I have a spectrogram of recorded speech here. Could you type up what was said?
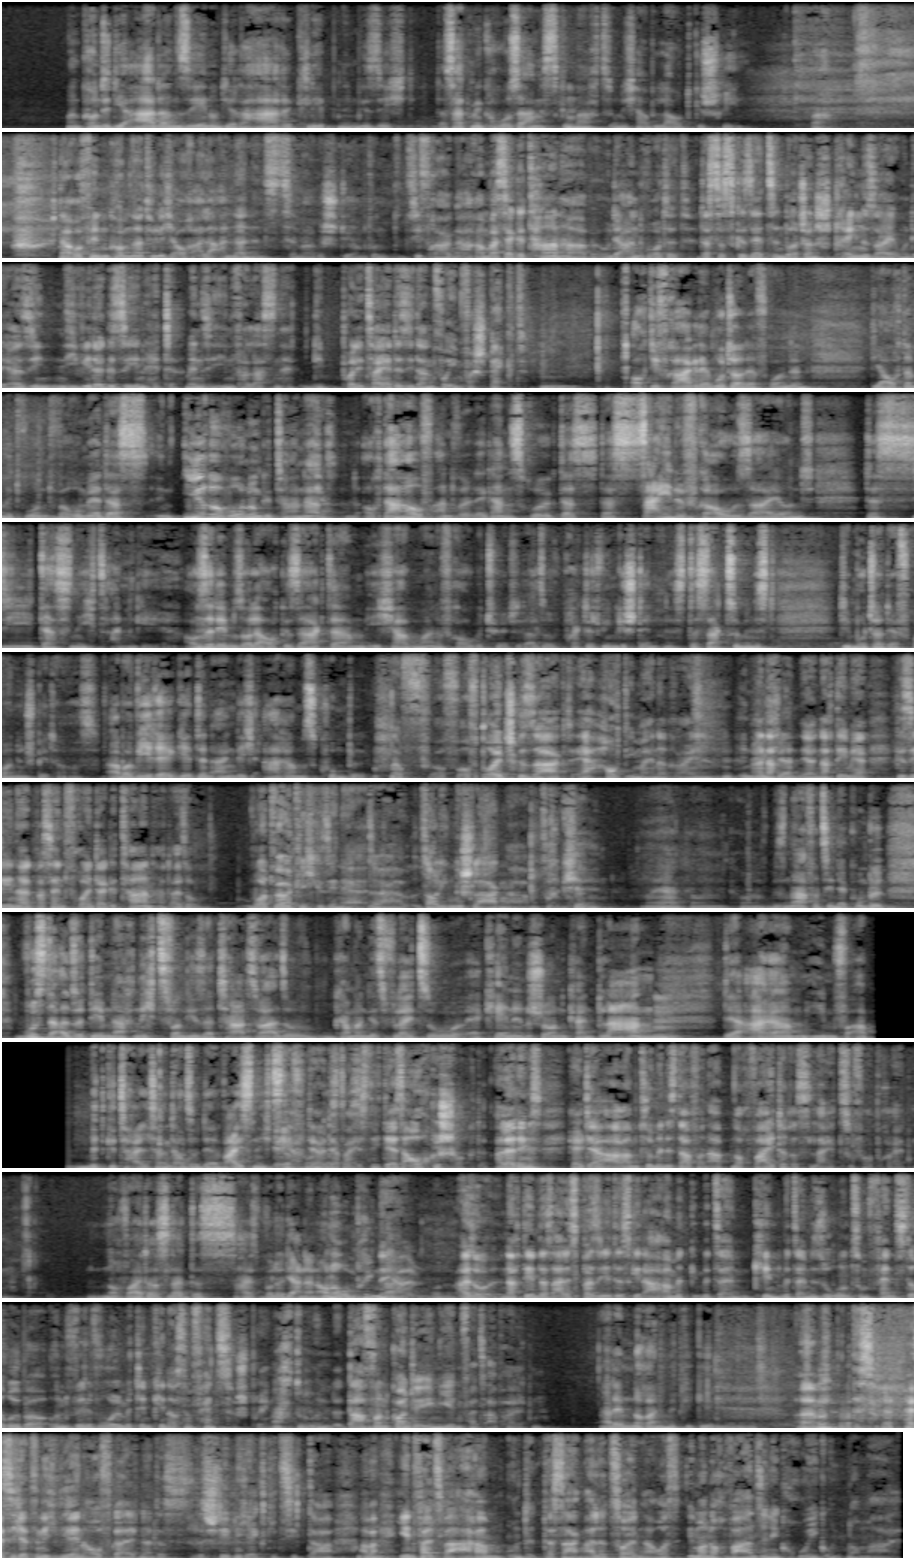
Man konnte die Adern sehen und ihre Haare klebten im Gesicht. Das hat mir große Angst gemacht und ich habe laut geschrien. Wow. Daraufhin kommen natürlich auch alle anderen ins Zimmer gestürmt und sie fragen Aram, was er getan habe. Und er antwortet, dass das Gesetz in Deutschland streng sei und er sie nie wieder gesehen hätte, wenn sie ihn verlassen hätten. Die Polizei hätte sie dann vor ihm versteckt. Auch die Frage der Mutter der Freundin, die auch damit wohnt, warum er das in ihrer Wohnung getan hat. Auch darauf antwortet er ganz ruhig, dass das seine Frau sei und dass sie das nichts angehe. Außerdem soll er auch gesagt haben, ich habe meine Frau getötet, also praktisch wie ein Geständnis. Das sagt zumindest die Mutter der Freundin später aus. Aber wie reagiert denn eigentlich Arams Kumpel? Auf, auf, auf Deutsch gesagt, er haut ihm eine rein. Inwiefern? Nach, ja, nachdem er gesehen hat, was sein Freund da getan hat. Also wortwörtlich gesehen, er, also er soll ihn geschlagen haben. Okay. Naja, kann man, kann man ein bisschen nachvollziehen. Der Kumpel wusste also demnach nichts von dieser Tat. Es war also, kann man jetzt vielleicht so erkennen schon, kein Plan, der Aram ihm vorab mitgeteilt hat. Genau. Also der weiß nichts Ja, ja, davon. der, dass der das- weiß nicht. Der ist auch geschockt. Allerdings hält der Aram zumindest davon ab, noch weiteres Leid zu verbreiten. Noch weiteres Leid, das heißt, wollte er die anderen auch noch umbringen? Ja, oder? also nachdem das alles passiert ist, geht Aram mit, mit seinem Kind, mit seinem Sohn zum Fenster rüber und will wohl mit dem Kind aus dem Fenster springen. Ach du. Und davon konnte er ihn jedenfalls abhalten. Hat er ihm noch eine mitgegeben oder was? Ähm, das weiß ich jetzt nicht, wie er ihn aufgehalten hat. Das, das steht nicht explizit da. Aber jedenfalls war Aram, und das sagen alle Zeugen aus, immer noch wahnsinnig ruhig und normal.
